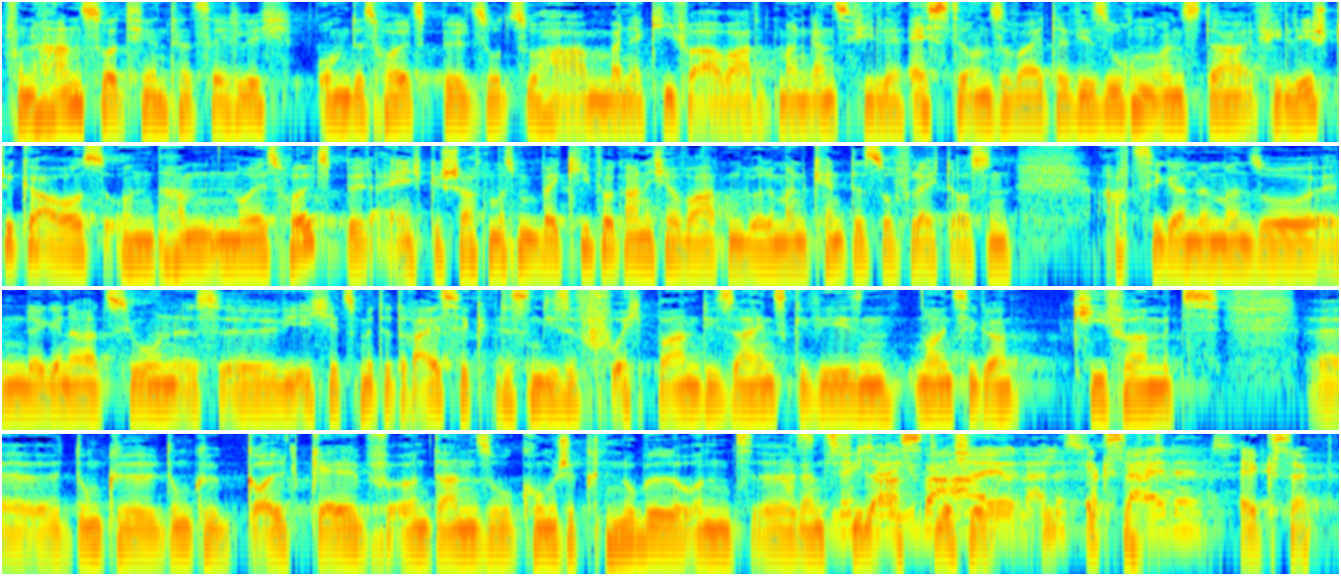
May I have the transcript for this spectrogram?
von Hand sortieren tatsächlich, um das Holzbild so zu haben. Bei einer Kiefer erwartet man ganz viele Äste und so weiter. Wir suchen uns da Filetstücke aus und haben ein neues Holzbild eigentlich geschaffen, was man bei Kiefer gar nicht erwarten würde. Man kennt das so vielleicht aus den 80ern, wenn man so in der Generation ist, äh, wie ich jetzt Mitte 30. Das sind diese furchtbaren Designs gewesen, 90er Kiefer mit äh, dunkel, dunkel goldgelb und dann so komische Knubbel und äh, ganz viele Astlöcher. Und alles exakt, verkleidet. exakt.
